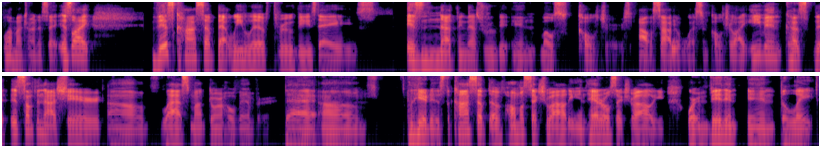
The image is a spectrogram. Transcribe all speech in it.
what am I trying to say? It's like this concept that we live through these days is nothing that's rooted in most cultures outside of Western culture. Like even because th- it's something I shared um, last month during November that um, here it is the concept of homosexuality and heterosexuality were invented in the late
